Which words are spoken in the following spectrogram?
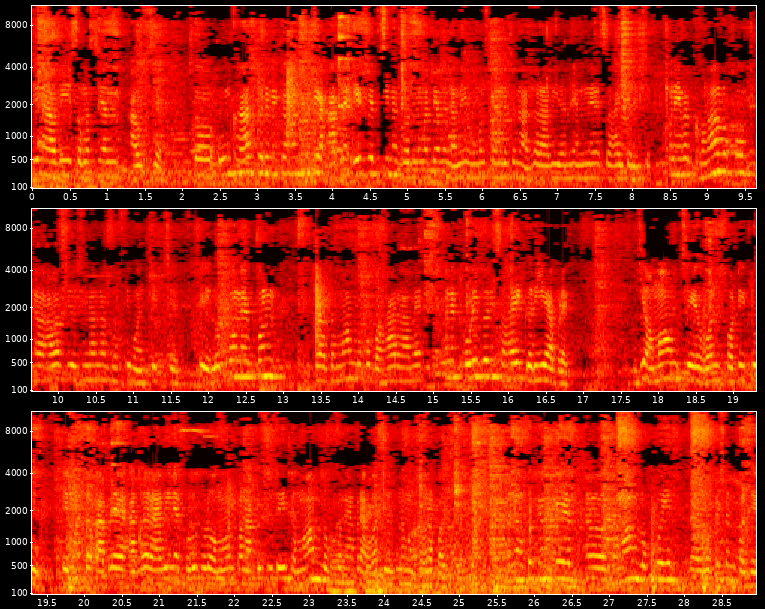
જેને આવી સમસ્યા આવશે. તો હું ખાસ કરીને કહેવા માંગુ છું કે આપણે એક વ્યક્તિના ઘરને માટે અમે નામી વુમન્સ ફાઉન્ડેશન આગળ આવી અને એમને સહાય કરી છે. પણ એવા ઘણા લોકો આવાસ યોજનાના ઘરથી વંચિત છે. તે લોકોને પણ અ, તમામ લોકો બહાર આવે અને થોડી ઘણી સહાય કરીએ આપણે. જે અમાઉન્ટ છે વન ફોર્ટી ટુ એમાં તો આપણે આગળ આવીને થોડું થોડું અમાઉન્ટ પણ આપીશું તો એ તમામ લોકોને આપણે આવાસ યોજનામાં ઘર અપાવીશું. અને હું તો કેમ કે તમામ લોકો એ લોકેશન પર છે.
